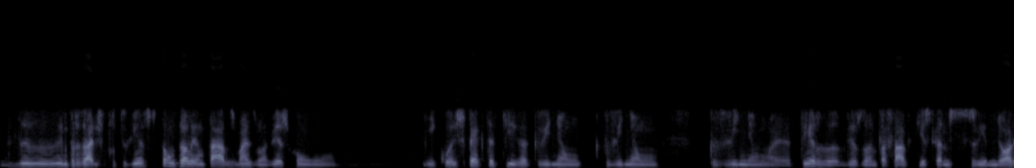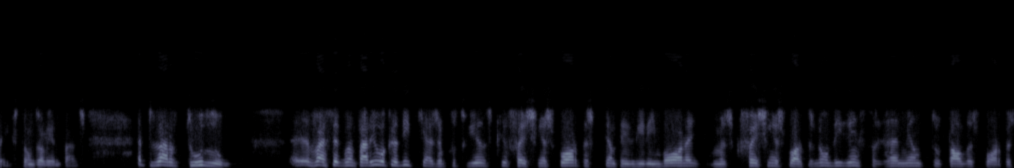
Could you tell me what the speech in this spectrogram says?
de, de, empresários portugueses que estão desalentados, mais uma vez, com, e com a expectativa que vinham, que vinham, que vinham a ter desde o ano passado, que este ano seria melhor, e que estão desalentados. Apesar de tudo, eh, vai-se aguentar. Eu acredito que haja portugueses que fechem as portas, que tentem vir embora, mas que fechem as portas, não digam encerramento total das portas.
